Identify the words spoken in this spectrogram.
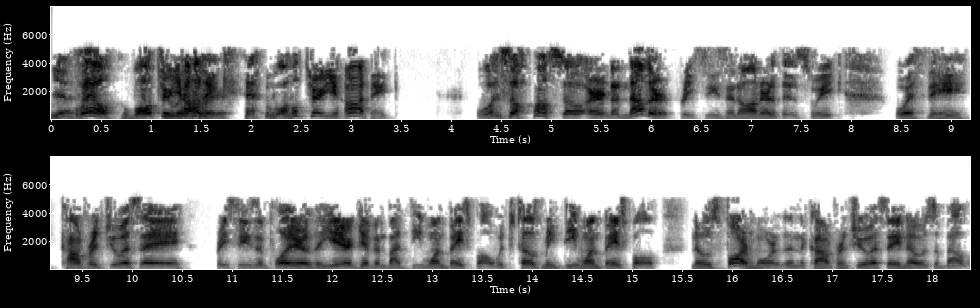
Yes. Well, Walter Janek, Walter Janek was also earned another preseason honor this week with the Conference USA preseason player of the year given by D1 Baseball, which tells me D1 Baseball knows far more than the Conference USA knows about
